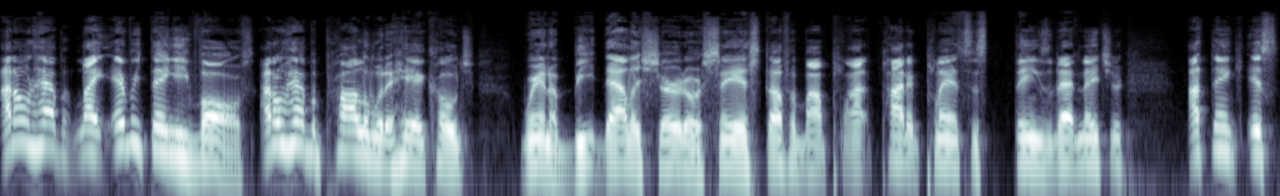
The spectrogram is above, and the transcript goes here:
I don't have like everything evolves. I don't have a problem with a head coach wearing a beat Dallas shirt or saying stuff about plot, potted plants and things of that nature. I think it's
